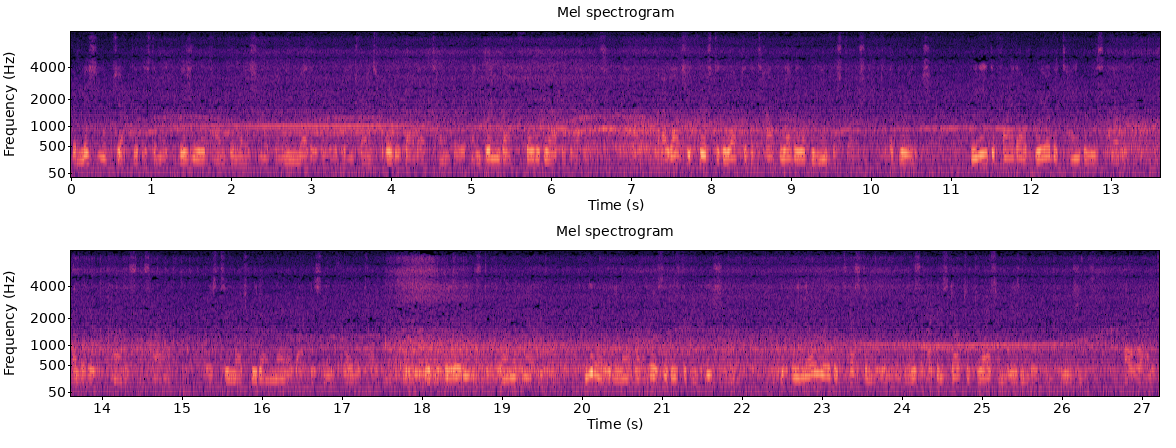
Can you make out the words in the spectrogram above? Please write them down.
The mission objective is to make visual confirmation of the new Metal Gear being transported by that tanker and bring back photographic evidence. But I want you first to go up to the top level of the infrastructure, to the bridge. We need to find out where the tanker is headed. A little reconnaissance, huh? There's too much we don't know about this new prototype. Capabilities, deployment method. We don't even know how close it is to completion. If we know where the testing arena is, I can start to draw some reasonable conclusions. All right,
